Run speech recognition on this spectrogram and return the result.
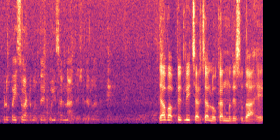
भाजपकडे पैसे वाटप होतोय पोलिसांना हाताशी धरला त्या बाबतीतली चर्चा लोकांमध्ये सुद्धा आहे.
